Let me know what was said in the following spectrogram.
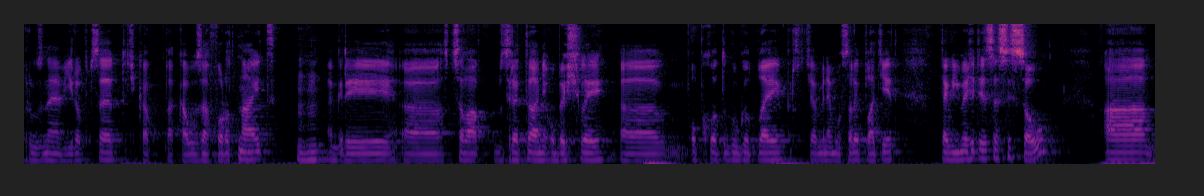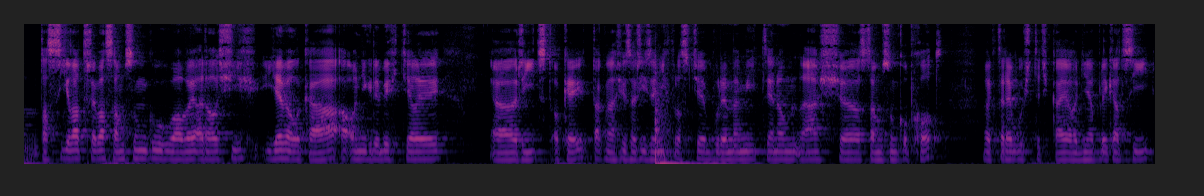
v různé výrobce, teďka ta kauza Fortnite, mm-hmm. kdy uh, zcela zřetelně obešli uh, obchod Google Play, prostě aby nemuseli platit, tak víme, že ty cesty jsou a ta síla třeba Samsungu, Huawei a dalších je velká a oni kdyby chtěli Eh, říct, OK, tak v našich zařízeních prostě budeme mít jenom náš eh, Samsung obchod, ve kterém už teďka je hodně aplikací,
